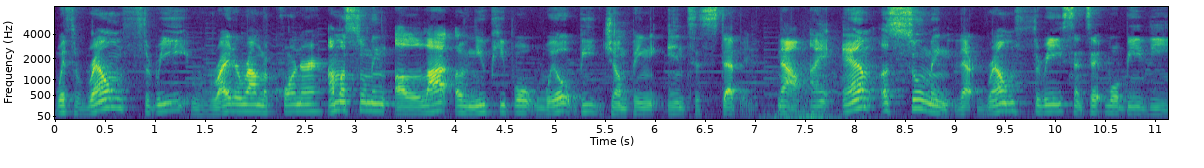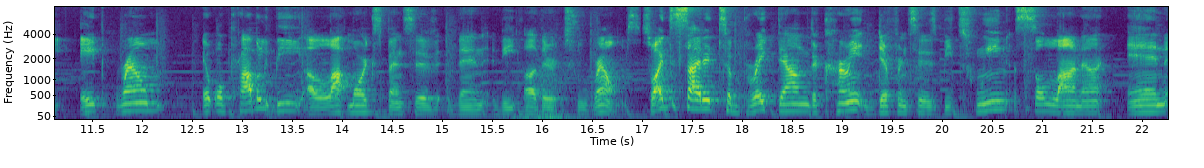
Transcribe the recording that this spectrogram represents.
With Realm 3 right around the corner, I'm assuming a lot of new people will be jumping into STEPN. Now, I am assuming that Realm 3, since it will be the Ape Realm, it will probably be a lot more expensive than the other two realms. So I decided to break down the current differences between Solana and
